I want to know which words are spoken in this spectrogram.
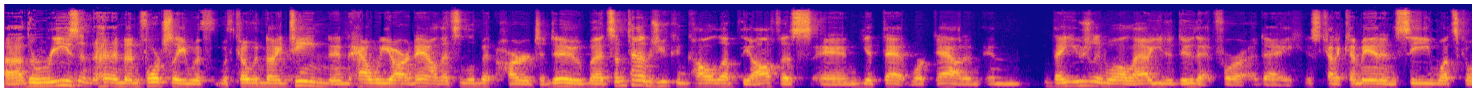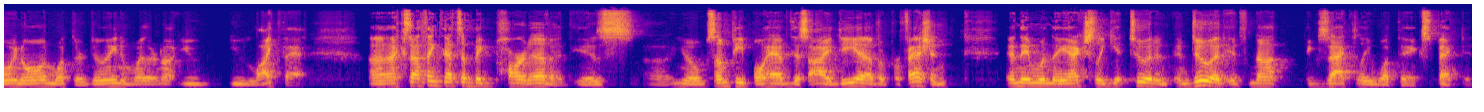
Uh, the reason, and unfortunately, with with COVID nineteen and how we are now, that's a little bit harder to do. But sometimes you can call up the office and get that worked out, and, and they usually will allow you to do that for a day. Just kind of come in and see what's going on, what they're doing, and whether or not you you like that. Because uh, I think that's a big part of it. Is uh, you know some people have this idea of a profession, and then when they actually get to it and, and do it, it's not exactly what they expected.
